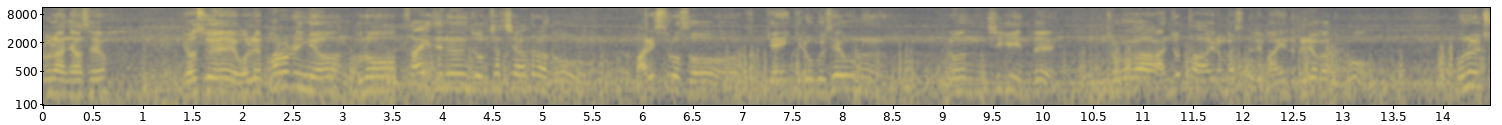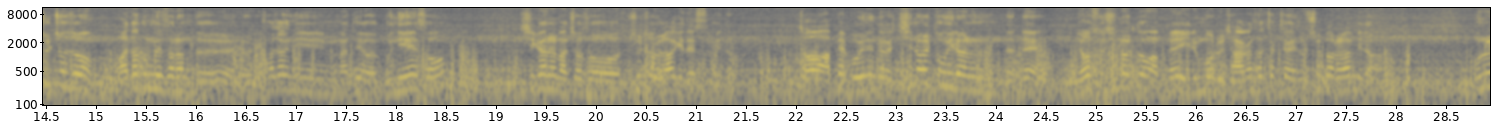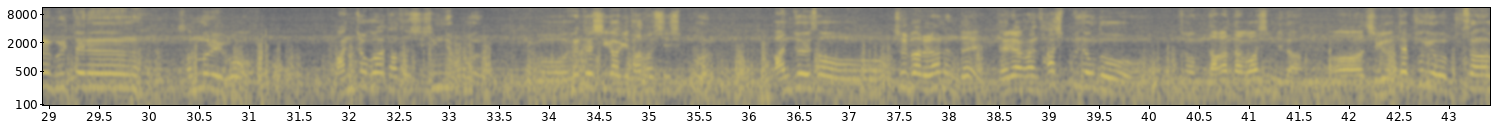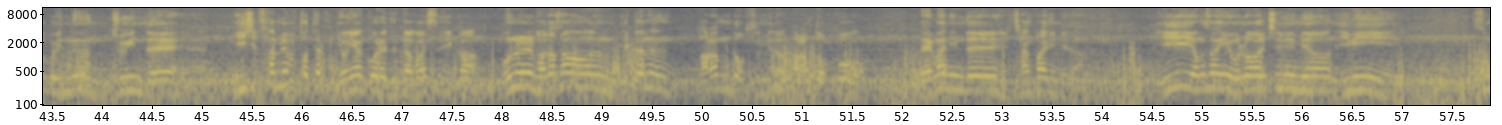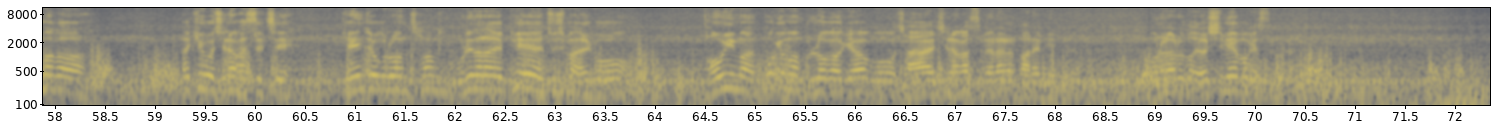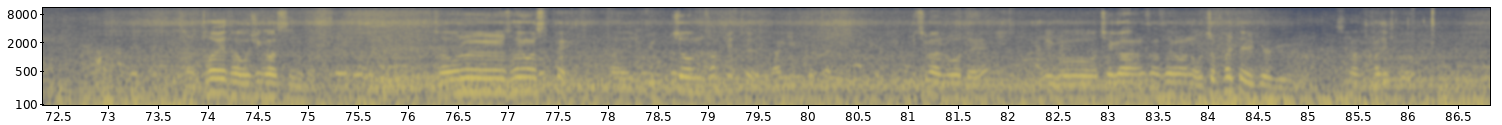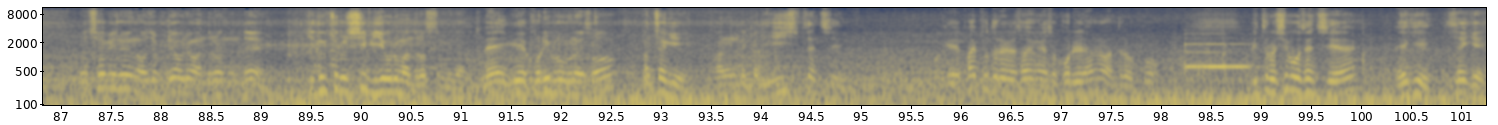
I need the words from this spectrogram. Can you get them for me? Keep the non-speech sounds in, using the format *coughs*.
여러분 안녕하세요. 여수에 원래 8월이면 문어 사이즈는 좀 차치하더라도 마리수로서 좀 개인 기록을 세우는 그런 시기인데 조과가 안 좋다 이런 말씀들이 많이 들려가지고 오늘 출조 좀 바다 동네 사람들 여기 사장님한테 문의해서 시간을 맞춰서 출조를 하게 됐습니다. 저 앞에 보이는 데가 신월동이라는 데인데 여수 신월동 앞에 이름 모를 작은 선착장에서 출발을 합니다 오늘 물때는 선물이고 만조가 5시 16분 그리고 현재 시각이 5시 10분. 만조에서 출발을 하는데 대략 한 40분 정도 좀 나간다고 하십니다. 어, 지금 태풍이 북상하고 있는 중인데 23일부터 태풍 영향권에 든다고 했으니까 오늘 바다 상황은 일단은 바람도 없습니다. 바람도 없고 내만인데 장판입니다. 이 영상이 올라갈 쯤이면 이미 수마가 밝히고 지나갔을지 개인적으로는 참 우리나라에 피해 주지 말고 더위만 폭염만 물러가게 하고 잘 지나갔으면 하는 바람입니다. 오늘 하루도 열심히 해보겠습니다. 자 터에 다 오신 것 같습니다. 자 오늘 사용할 스펙. 6.3피트 약 2m짜리 그치만 로어대. 그리고 제가 항상 사용하는 5.8대 1기업이 심한 카디프 채비는 어제 부랴부랴 만들었는데 기둥줄을 12호로 만들었습니다. 맨 위에 고리 부분에서 반짝이 닿는 데까지 20cm 거기에 파이프들을 사용해서 고리를 하나 만들었고 밑으로 15cm에 애기 3개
